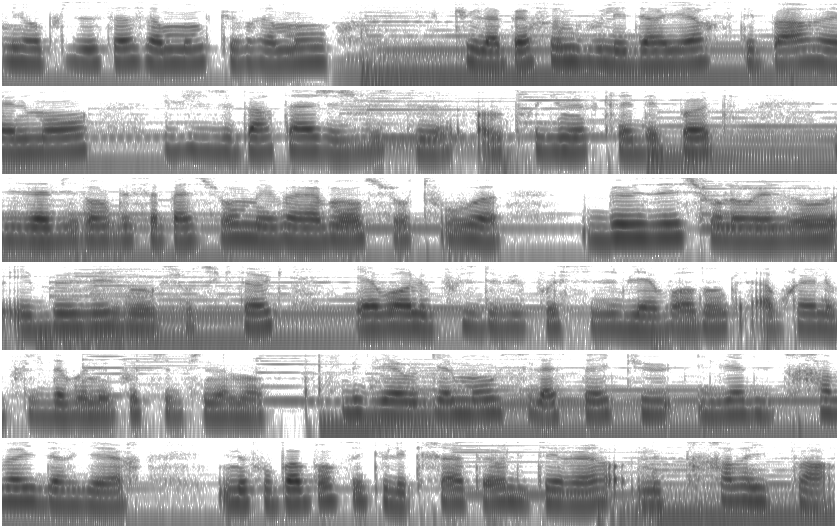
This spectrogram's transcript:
Mais en plus de ça, ça montre que vraiment ce que la personne voulait derrière, c'était pas réellement juste du partage et juste, euh, entre guillemets, se créer des potes vis-à-vis donc de sa passion, mais vraiment surtout euh, buzzer sur le réseau et buzzer donc sur TikTok et avoir le plus de vues possible et avoir donc après le plus d'abonnés possible finalement. Mais il y a également aussi l'aspect qu'il y a du travail derrière. Il ne faut pas penser que les créateurs littéraires ne travaillent pas,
